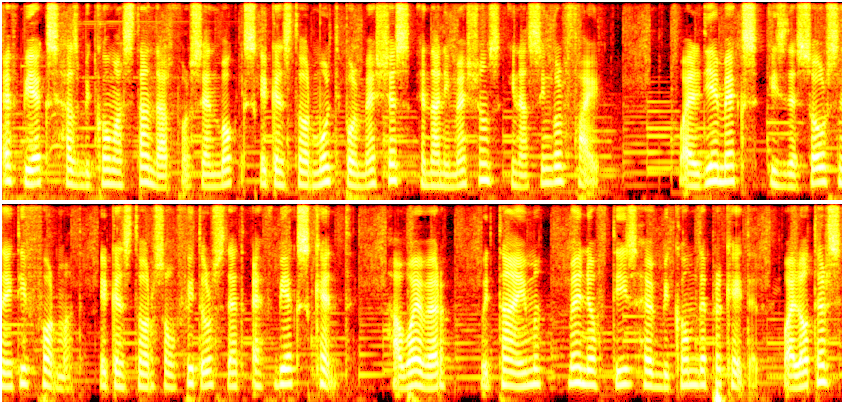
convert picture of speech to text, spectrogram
FBX has become a standard for S&box, it can store multiple meshes and animations in a single file. While DMX is the source native format, it can store some features that FBX can't. However, with time, many of these have become deprecated, while others,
